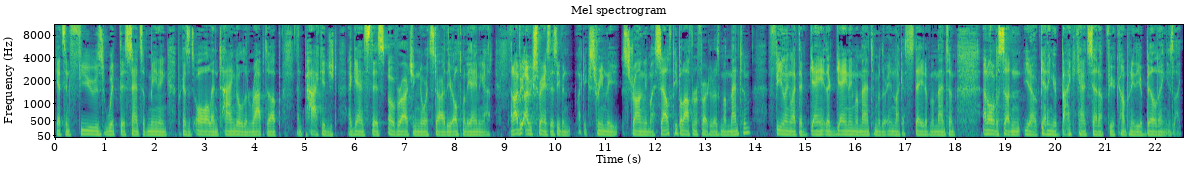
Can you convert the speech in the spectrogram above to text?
gets infused with this sense of meaning because it's all entangled and wrapped up and packaged against this overarching North Star that you're ultimately aiming at. And I've, I've experienced this even like extremely strongly myself. People often refer to it as momentum, feeling like they've gained, they're gaining momentum or they're in like a state of momentum. And all of a sudden, you know, getting your bank account set up for your company that you're building is like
